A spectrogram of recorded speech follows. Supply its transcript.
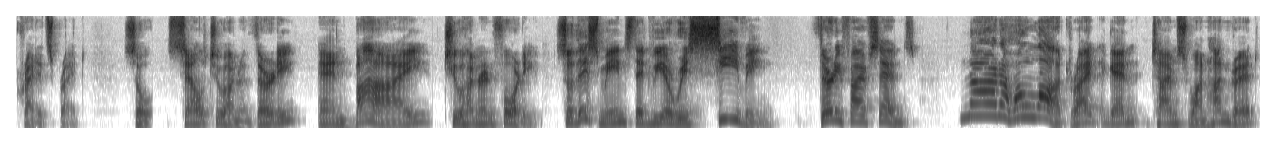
credit spread. So sell 230 and buy 240. So this means that we are receiving 35 cents. Not a whole lot, right? Again, times 100.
